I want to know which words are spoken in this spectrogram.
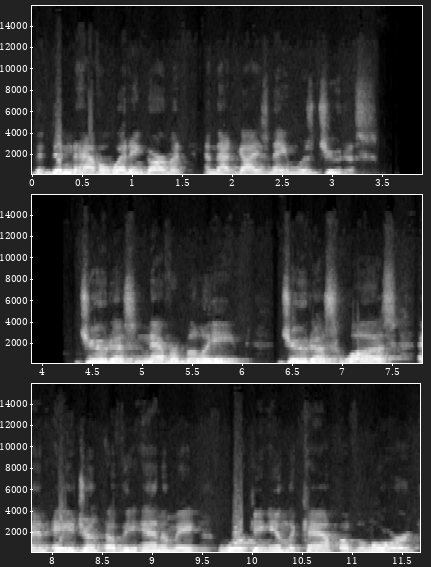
that didn't have a wedding garment, and that guy's name was Judas. Judas never believed. Judas was an agent of the enemy working in the camp of the Lord,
